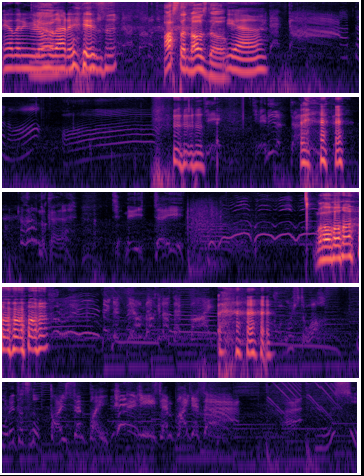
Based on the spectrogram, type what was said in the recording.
yeah, I don't even yeah. know who that is. Asta knows though. Yeah. oh. この人は俺たちの大先輩ヘンリー先輩です無視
